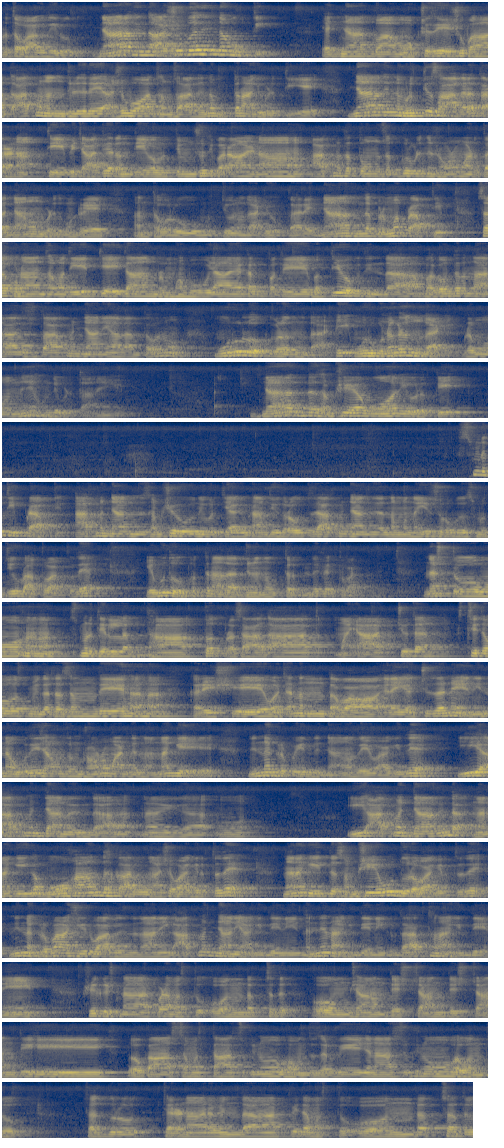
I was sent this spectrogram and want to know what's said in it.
ಮೃತವಾಗದೇ ಇರುವುದು. ಜ್ಞಾನದಿಂದ ಅಶುಭದಿಂದ ಮುಕ್ತಿ. ಯಜ್ಞಾತ್ವ ಮೋಕ್ಷಸೇ ಶುಭಾತ್ ಆತ್ಮನನ್ನು ತಿಳಿದರೆ ಅಶುಭವಾದ ಸಂಸಾರದಿಂದ ಮುಕ್ತನಾಗಿ ಬಿಡುತ್ತೀಯೇ ಜ್ಞಾನದಿಂದ ಮೃತ್ಯು ಸಾಗರ ತರಣ. ತೇಪಿ ಚಾತಿಯರಂತೇವ ಮೃತ್ಯುಂ ಶ್ರುತಿ ಪರಾಯಣ. ಆತ್ಮತತ್ವವನ್ನು ಸದ್ಗುರುಗಳಿಂದ ಶ್ರವಣ ಮಾಡುತ್ತಾ ಜ್ಞಾನವನ್ನು ಪಡೆದುಕೊಂಡ್ರೆ ಅಂಥವರು ಮೃತ್ಯುವನ್ನು ದಾಟಿ ಹೋಗ್ತಾರೆ. ಜ್ಞಾನದಿಂದ ಬ್ರಹ್ಮಪ್ರಾಪ್ತಿ ಸಗುಣಾನ್ ಸಮತೀತ್ಯೈತಾನ್ ಬ್ರಹ್ಮಭೂಯಾಯ ಕಲ್ಪತೆ. ಭಕ್ತಿಯೋಗದಿಂದ ಭಗವಂತನನ್ನು ಆರಾಧಿಸುತ್ತಾ ಆತ್ಮಜ್ಞಾನಿಯಾದಂಥವನು ಮೂರು ಲೋಕಗಳನ್ನು ದಾಟಿ, ಮೂರು ಗುಣಗಳನ್ನು ದಾಟಿ ಬ್ರಹ್ಮವನ್ನೇ ಹೊಂದಿಬಿಡ್ತಾನೆ. ಜ್ಞಾನದಿಂದ ಸಂಶಯ ಮೋಹ ನಿವೃತ್ತಿ ಸ್ಮೃತಿ ಪ್ರಾಪ್ತಿ ಆತ್ಮಜ್ಞಾನದಿಂದ ಸಂಶಯವು ನಿವೃತ್ತಿಯಾಗಿ ಭ್ರಾಂತಿಯು ದೊರಕುತ್ತದೆ ಆತ್ಮಜ್ಞಾನದಿಂದ ನಮ್ಮ ನೈಜ ಸ್ವರೂಪದ ಸ್ಮೃತಿಯು ಪ್ರಾಪ್ತವಾಗ್ತದೆ ಎಂಬುದು ಭಕ್ತನಾದ ಅರ್ಜುನನ ಉತ್ತರದಿಂದ ವ್ಯಕ್ತವಾಗ್ತದೆ ನಷ್ಟೋ ಮೋಹ ಸ್ಮೃತಿರ್ಲಬ್ಧ ತ್ವತ್ಪ್ರಸಾದಾತ್ ಮಯಾಚ್ಯುತ ಸ್ಥಿತೋಸ್ಮಿ ಗತ ಸಂದೇಹ ಕರಿಷ್ಯೇ ವಚನಂತವ ಎಲೈ ಅಚ್ಯುತನೇ ನಿನ್ನ ಉಪದೇಶಾಮೃತವನ್ನು ಶ್ರವಣ ಮಾಡಿದ ನನಗೆ ನಿನ್ನ ಕೃಪೆಯಿಂದ ಜ್ಞಾನೋದಯವಾಗಿದೆ. ಈ ಆತ್ಮಜ್ಞಾನದಿಂದ ನನಗೀಗ ಈ ಆತ್ಮಜ್ಞಾನದಿಂದ ನನಗೀಗ ಮೋಹಾಂಧಕಾರವು ನಾಶವಾಗಿರುತ್ತದೆ. ನನಗೆ ಇದ್ದ ಸಂಶಯವೂ ದೂರವಾಗಿರುತ್ತದೆ. ನಿನ್ನ ಕೃಪಾಶೀರ್ವಾದದಿಂದ ನಾನೀಗ ಆತ್ಮಜ್ಞಾನಿಯಾಗಿದ್ದೇನೆ, ಧನ್ಯನಾಗಿದ್ದೇನೆ, ಕೃತಾರ್ಥನಾಗಿದ್ದೇನೆ. ಶ್ರೀಕೃಷ್ಣ ಅರ್ಪಣಮಸ್ತು ಓಂ ದತ್ಸತ್. ಓಂ ಶಾಂತಿಶ್ಶಾಂತಿಶ್ಶಾಂತಿ ಲೋಕಾ ಸಮಸ್ತಾ ಸುಖಿನೋ ಭವಂತು. ಸರ್ವೇ ಜನ ಸುಖಿನೋ ಭವಂತು. ಸದ್ಗುರು ಚರಣಾರವಿಂದಾರ್ಪಿತಮಸ್ತು ಓಂ ತತ್ಸತ್.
